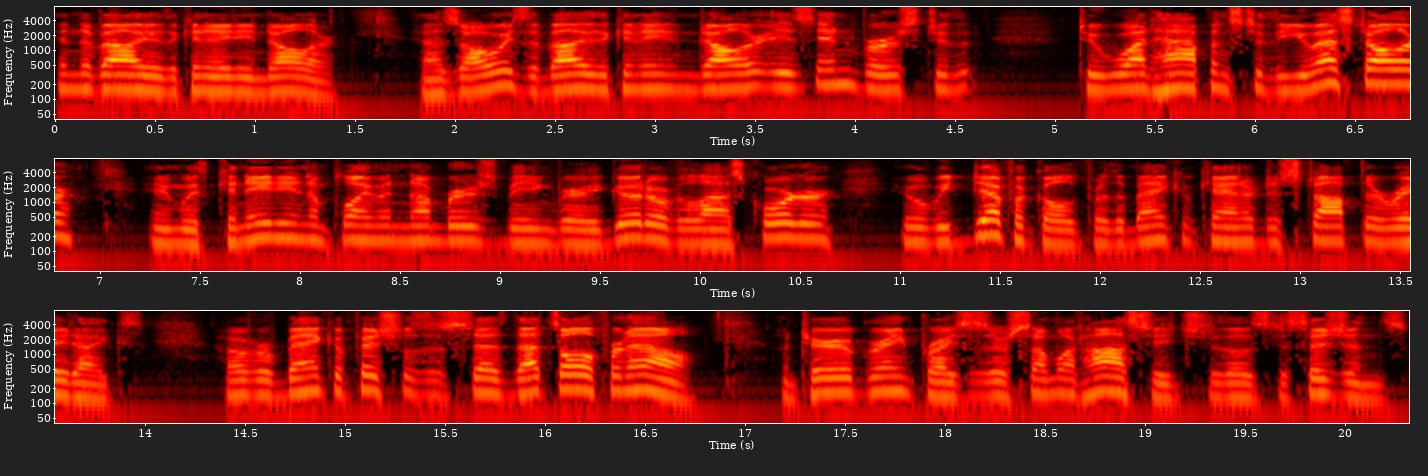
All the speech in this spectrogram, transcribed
in the value of the Canadian dollar. As always, the value of the Canadian dollar is inverse to the, to what happens to the US dollar, and with Canadian employment numbers being very good over the last quarter, it will be difficult for the Bank of Canada to stop their rate hikes. However, bank officials have said that's all for now. Ontario grain prices are somewhat hostage to those decisions.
